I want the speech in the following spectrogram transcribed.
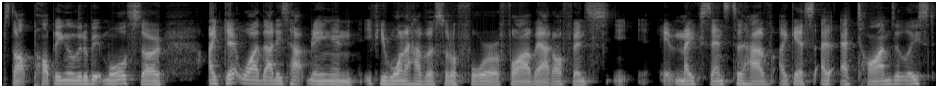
start popping a little bit more. So I get why that is happening. And if you want to have a sort of four or five out offense, it makes sense to have, I guess, at, at times at least,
